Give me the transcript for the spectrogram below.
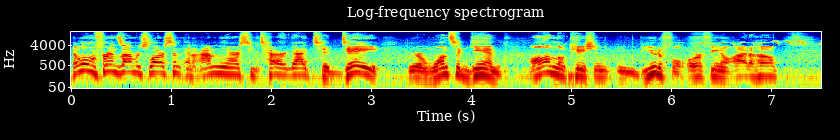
Hello, my friends. I'm Rich Larsen, and I'm the IRC Tire Guy. Today, we are once again on location in beautiful Orofino, Idaho,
